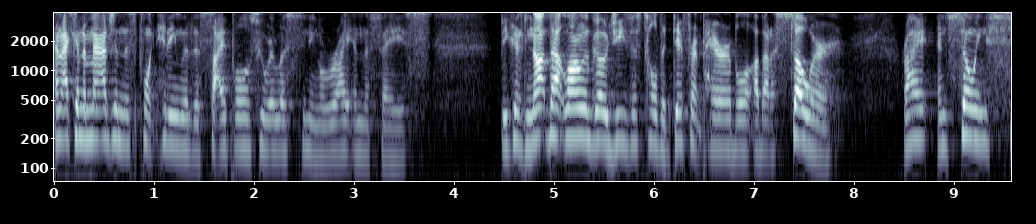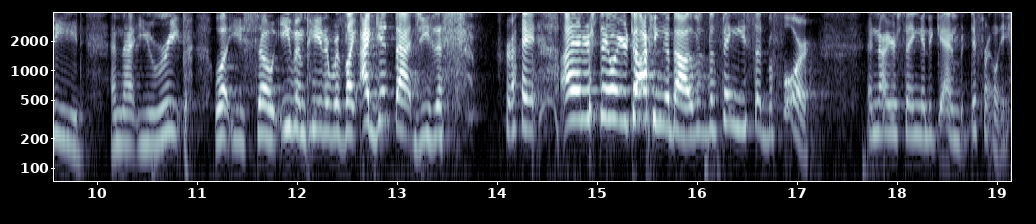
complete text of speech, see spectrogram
And I can imagine this point hitting the disciples who were listening right in the face. Because not that long ago, Jesus told a different parable about a sower, right? And sowing seed, and that you reap what you sow. Even Peter was like, I get that, Jesus. right? I understand what you're talking about. It was the thing you said before. And now you're saying it again, but differently.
